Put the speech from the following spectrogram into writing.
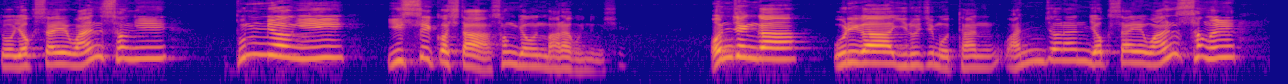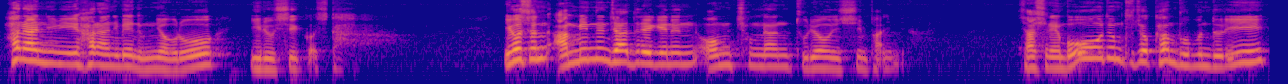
또 역사의 완성이 분명히 있을 것이다. 성경은 말하고 있는 것이에요. 언젠가 우리가 이루지 못한 완전한 역사의 완성을 하나님이 하나님의 능력으로 이루실 것이다. 이것은 안 믿는 자들에게는 엄청난 두려운 심판입니다. 자신의 모든 부족한 부분들이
